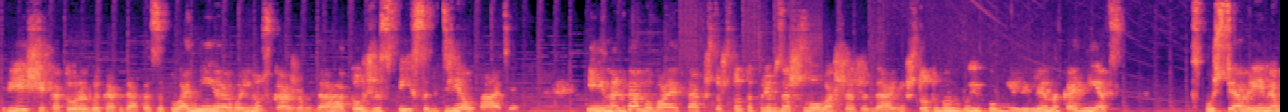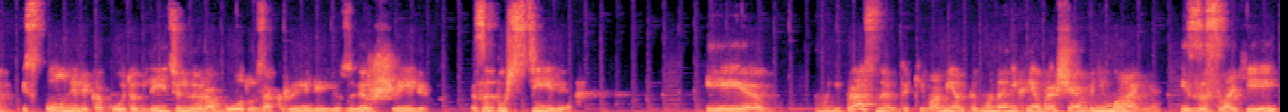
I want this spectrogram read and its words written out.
вещи, которые вы когда-то запланировали, ну, скажем, да, тот же список дел на день. И иногда бывает так, что что-то превзошло ваши ожидания, что-то вы выполнили или, наконец, спустя время исполнили какую-то длительную работу, закрыли ее, завершили, запустили. И мы не празднуем такие моменты, мы на них не обращаем внимания из-за своей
